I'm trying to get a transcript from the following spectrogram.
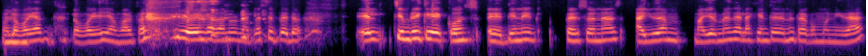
Lo voy a, lo voy a llamar para que venga a dar una clase, pero él siempre que eh, tiene personas, ayuda mayormente a la gente de nuestra comunidad,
